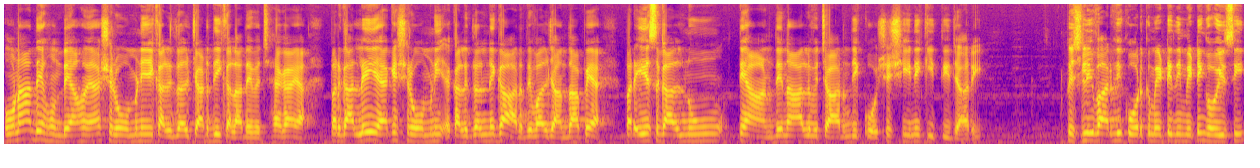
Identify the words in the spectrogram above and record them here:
ਉਹਨਾਂ ਦੇ ਹੁੰਦਿਆਂ ਹੋਇਆਂ ਸ਼੍ਰੋਮਣੀ ਅਕਾਲੀ ਦਲ ਚੜ੍ਹਦੀ ਕਲਾ ਦੇ ਵਿੱਚ ਹੈਗਾ ਆ। ਪਰ ਗੱਲ ਇਹ ਹੈ ਕਿ ਸ਼੍ਰੋਮਣੀ ਅਕਾਲੀ ਦਲ ਨਿਘਾਰ ਦੇ ਵੱਲ ਜਾਂਦਾ ਪਿਆ ਪਰ ਇਸ ਗੱਲ ਨੂੰ ਧਿਆਨ ਦੇ ਨਾਲ ਵਿਚਾਰਨ ਦੀ ਕੋਸ਼ਿਸ਼ ਹੀ ਨਹੀਂ ਕੀਤੀ ਜਾ ਰਹੀ। ਪਿਛਲੀ ਵਾਰ ਵੀ ਕੋਰ ਕਮੇਟੀ ਦੀ ਮੀਟਿੰਗ ਹੋਈ ਸੀ,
